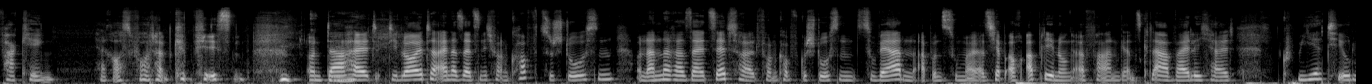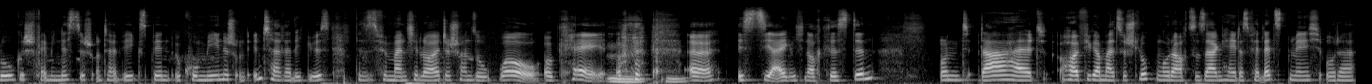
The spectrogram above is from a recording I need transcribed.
fucking herausfordernd gewesen. Und da mhm. halt die Leute einerseits nicht vor den Kopf zu stoßen und andererseits selbst halt vor den Kopf gestoßen zu werden ab und zu mal. Also ich habe auch Ablehnung erfahren, ganz klar, weil ich halt queer, theologisch, feministisch unterwegs bin, ökumenisch und interreligiös. Das ist für manche Leute schon so, wow, okay, mhm. äh, ist sie eigentlich noch Christin? Und da halt häufiger mal zu schlucken oder auch zu sagen, hey, das verletzt mich oder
